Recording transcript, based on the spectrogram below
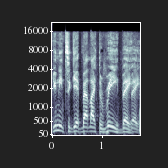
You need to get back like the rebate.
